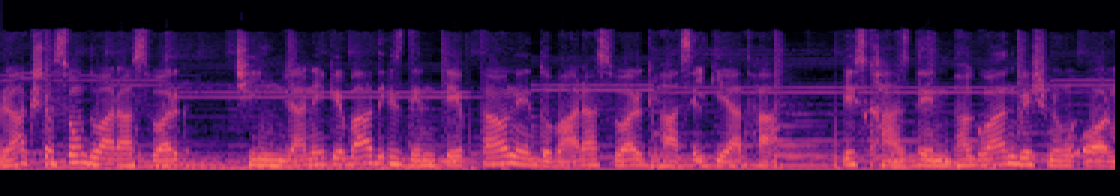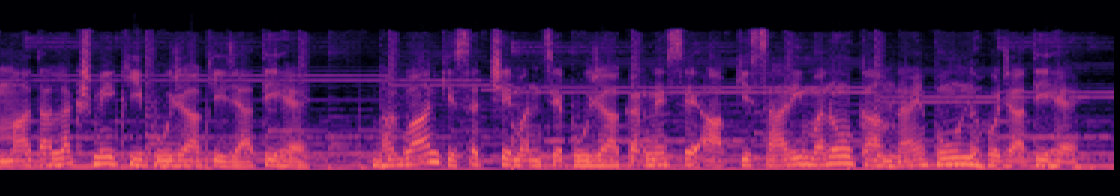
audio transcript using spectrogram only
राक्षसों द्वारा स्वर्ग छीन जाने के बाद इस दिन देवताओं ने दोबारा स्वर्ग हासिल किया था। इस खास दिन भगवान विष्णु और माता लक्ष्मी की पूजा की जाती है। भगवान की सच्चे मन से पूजा करने से आपकी सारी मनोकामनाएँ पूर्ण हो जाती है।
